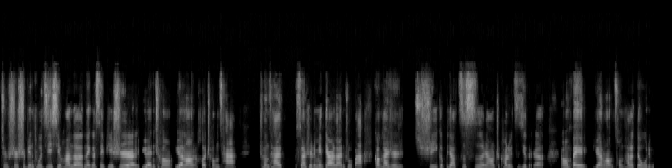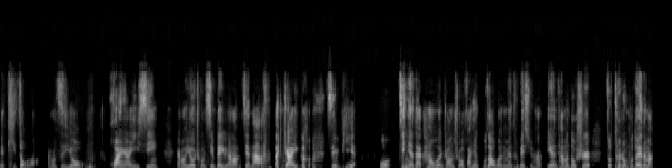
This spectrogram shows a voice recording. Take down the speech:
就是《士兵突击》喜欢的那个 CP 是袁成、袁朗和成才，成才算是里面第二男主吧。刚开始是一个比较自私，然后只考虑自己的人，然后被袁朗从他的队伍里面踢走了，然后自己又焕然一新，然后又重新被袁朗接纳了 那这样一个 CP。我今年在看文章的时候，发现古早文里面特别喜欢，因为他们都是做特种部队的嘛，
